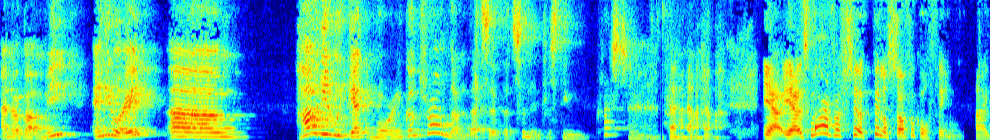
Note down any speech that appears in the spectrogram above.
and about me. Anyway, um, how do we get more in control then? That's a that's an interesting question. Yeah yeah it's more of a philosophical thing i,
